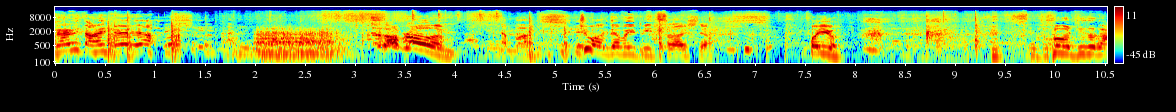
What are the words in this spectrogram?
Very tight here, yeah. No problem. Чувак, где выпить срочно? For you. Oh, this is a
